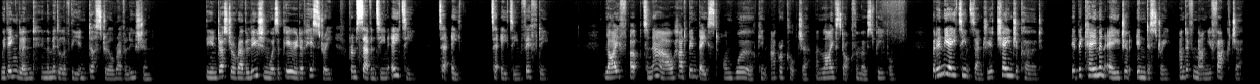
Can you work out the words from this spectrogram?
with England in the middle of the Industrial Revolution. The Industrial Revolution was a period of history from 1780 to, 8, to 1850. Life up to now had been based on work in agriculture and livestock for most people. But in the 18th century, a change occurred. It became an age of industry and of manufacture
